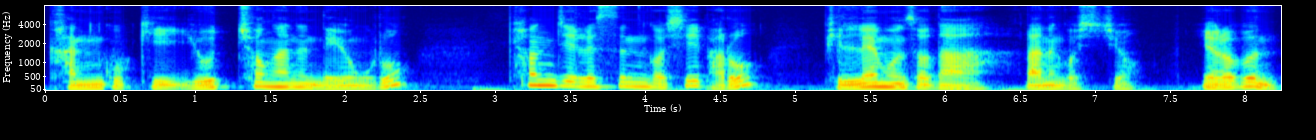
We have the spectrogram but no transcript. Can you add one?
간곡히 요청하는 내용으로 편지를 쓴 것이 바로 빌레몬서다라는 것이죠. 여러분,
